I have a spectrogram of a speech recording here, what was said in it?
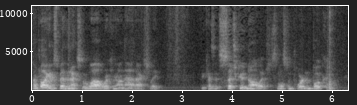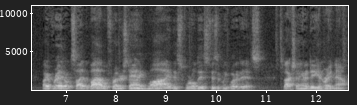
I'm probably going to spend the next little while working on that actually because it's such good knowledge. It's the most important book I've read outside the Bible for understanding why this world is physically what it is. So actually I'm going to dig in right now.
